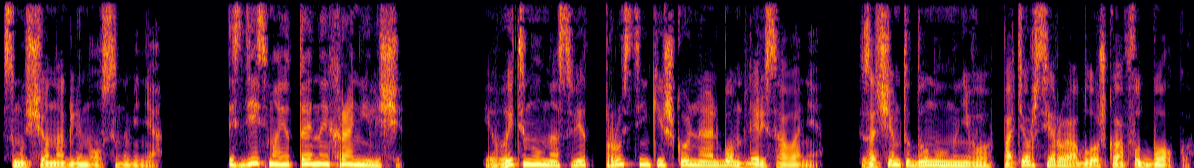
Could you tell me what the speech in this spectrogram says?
смущенно оглянулся на меня. «Здесь мое тайное хранилище». И вытянул на свет простенький школьный альбом для рисования. Зачем-то дунул на него, потер серую обложку о футболку.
